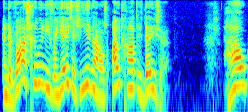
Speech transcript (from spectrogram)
En de waarschuwing die van Jezus hier naar ons uitgaat is deze. Hou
